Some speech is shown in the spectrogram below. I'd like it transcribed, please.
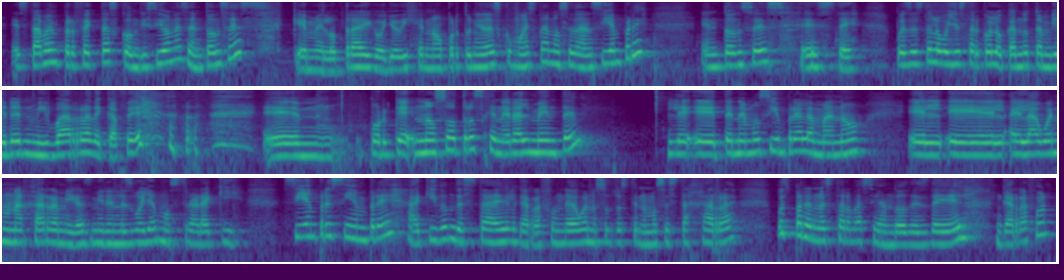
Estaba en perfectas condiciones, entonces que me lo traigo. Yo dije, no, oportunidades como esta no se dan siempre. Entonces, este, pues esto lo voy a estar colocando también en mi barra de café. eh, porque nosotros generalmente le, eh, tenemos siempre a la mano el, el agua en una jarra, amigas. Miren, les voy a mostrar aquí. Siempre, siempre, aquí donde está el garrafón de agua, nosotros tenemos esta jarra, pues para no estar vaciando desde el garrafón.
